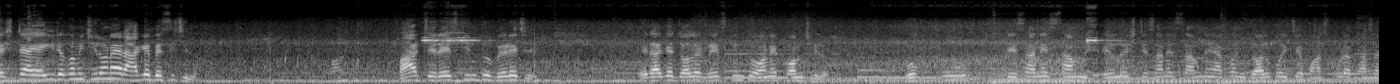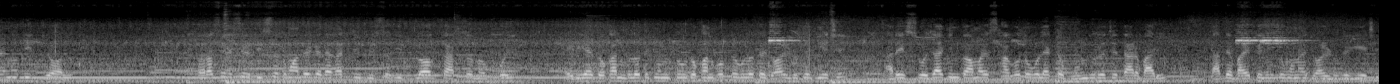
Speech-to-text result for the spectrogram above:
রেসটা এইরকমই ছিল না, এর আগে বেশি ছিল। বাড়ছে, রেস কিন্তু বেড়েছে। এর আগে জলের রেস কিন্তু অনেক কম ছিল। ভোগপুর স্টেশনের সামনে, রেলওয়ে স্টেশনের সামনে এখন জল বইছে পাঁশকুড়া কাঁসাই নদীর জল। সরাসরি সে দৃশ্য তোমাদেরকে দেখাচ্ছি, বিশ্বজিৎ ব্লক চারশো নব্বই এরিয়া দোকানগুলোতে কিন্তু, দোকানপত্রগুলোতে জল ঢুকে গিয়েছে। আর এই সোজা কিন্তু আমাদের স্বাগত বলে একটা বন্ধু রয়েছে তার বাড়ি। তাদের বাড়িতে কিন্তু মনে হয় জল ঢুকে গিয়েছে।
